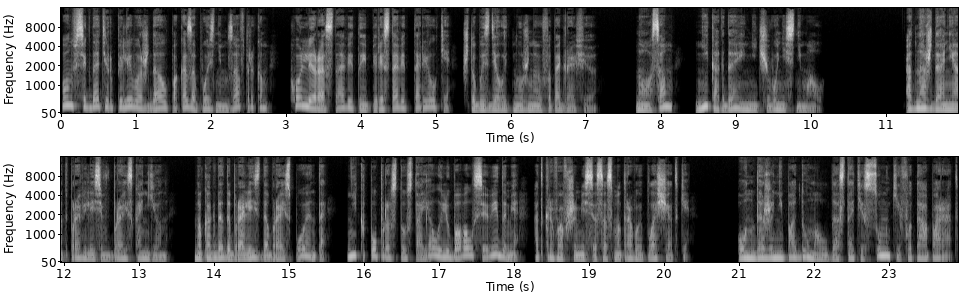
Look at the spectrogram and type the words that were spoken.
Он всегда терпеливо ждал, пока за поздним завтраком Холли расставит и переставит тарелки, чтобы сделать нужную фотографию. Но сам никогда и ничего не снимал. Однажды они отправились в Брайс-каньон, но когда добрались до Брайс-Пойнта, Ник попросту стоял и любовался видами, открывавшимися со смотровой площадки. Он даже не подумал достать из сумки фотоаппарат.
